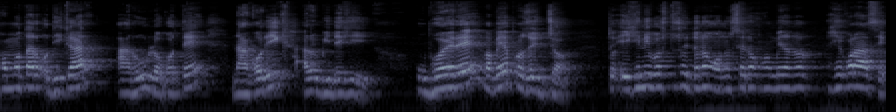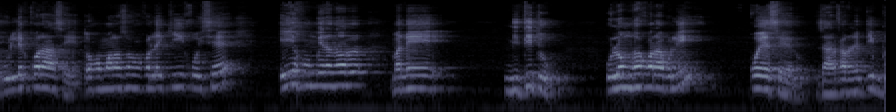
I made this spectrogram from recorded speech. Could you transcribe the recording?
সমতাৰ অধিকাৰ আৰু লগতে নাগৰিক আৰু বিদেশি উভয়ৰে বাবে প্ৰযোজ্য। তো এইখিনি বস্তু চৈধ্য নং অনুচ্ছেদৰ সংবিধানত সেই কৰা আছে, উল্লেখ কৰা আছে। তো সমালোচকসকলে কি কৈছে? এই সংবিধানৰ মানে নীতিটোক উলংঘা কৰা বুলি কৈ আছে আৰু, যাৰ কাৰণে তীব্ৰ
